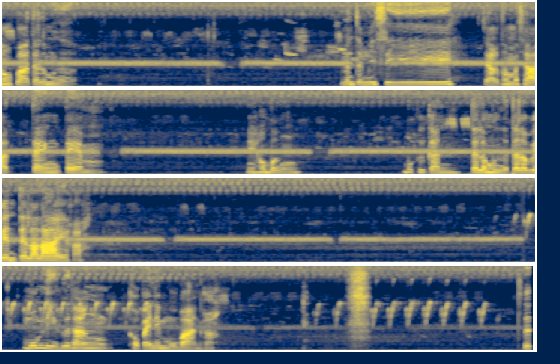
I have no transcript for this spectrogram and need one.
ท้องฟ้าแต่ละมือ มันจะมีสีจากธรรมชาติแต่งแต้มในห้องเบิงบ่คือกันแต่ละมือแต่ละเว้นแต่ละลายค่ะ มุมนี้คือทางเขาไปในหมู่บ้านค่ะเสร็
